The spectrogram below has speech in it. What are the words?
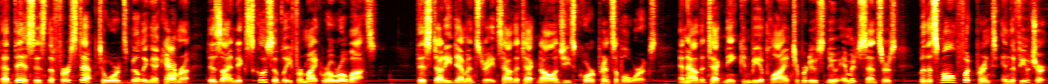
that this is the first step towards building a camera designed exclusively for micro robots. This study demonstrates how the technology's core principle works and how the technique can be applied to produce new image sensors with a small footprint in the future.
